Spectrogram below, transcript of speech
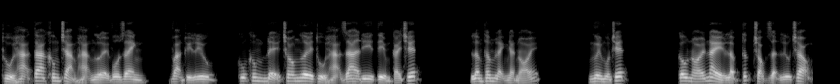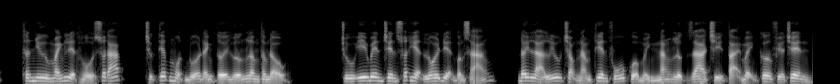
Thủ hạ ta không chạm hạ người vô danh, vạn thủy lưu, cũng không để cho ngươi thủ hạ ra đi tìm cái chết. Lâm thâm lạnh nhạt nói, ngươi muốn chết? Câu nói này lập tức chọc giận lưu trọng, thân như mãnh liệt hổ xuất áp, trực tiếp một búa đánh tới hướng lâm thâm đầu. Chú ý bên trên xuất hiện lôi điện vầng sáng, đây là lưu trọng nắm thiên phú của mình năng lực ra chỉ tại mệnh cơ phía trên,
